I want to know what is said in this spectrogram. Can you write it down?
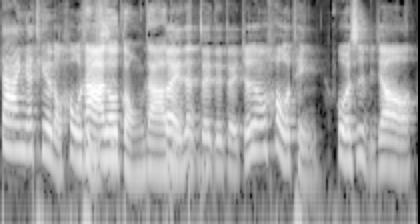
大家应该听得懂后庭，大家都懂，大家。对对对对对，就是用后庭或者是比较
